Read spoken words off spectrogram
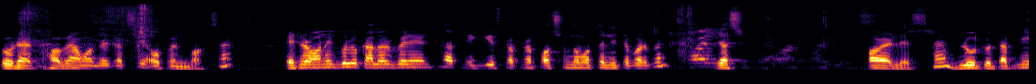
প্রোডাক্ট হবে আমাদের কাছে ওপেন বক্স হ্যাঁ? এটার অনেকগুলো কালার ভ্যারিয়েন্ট হয়, আপনি গিফট আপনার পছন্দ মতো নিতে পারবেন। জাস্ট ওয়্যারলেস হ্যাঁ ব্লুটুথ আপনি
